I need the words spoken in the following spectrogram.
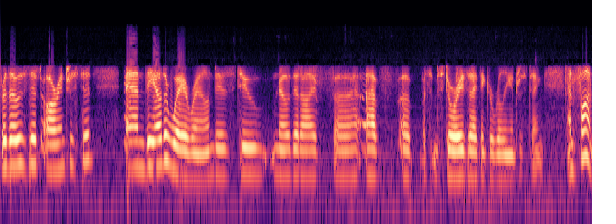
for those that are interested and the other way around is to know that I've uh, have uh, some stories that I think are really interesting and fun.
